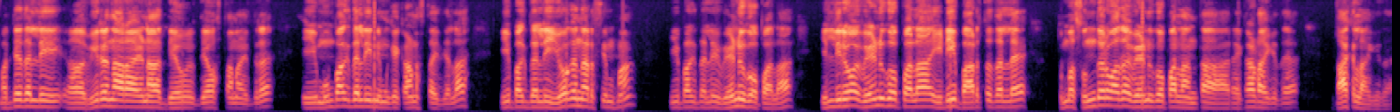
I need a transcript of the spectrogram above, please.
ಮಧ್ಯದಲ್ಲಿ ವೀರನಾರಾಯಣ ದೇವ, ದೇವಸ್ಥಾನ ಇದ್ರೆ ಈ ಮುಂಭಾಗದಲ್ಲಿ ನಿಮಗೆ ಕಾಣಿಸ್ತಾ ಇದೆಯಲ್ಲ? ಈ ಭಾಗದಲ್ಲಿ ಯೋಗ ನರಸಿಂಹ, ಈ ಭಾಗದಲ್ಲಿ ವೇಣುಗೋಪಾಲ. ಇಲ್ಲಿರುವ ವೇಣುಗೋಪಾಲ ಇಡೀ ಭಾರತದಲ್ಲೇ ತುಂಬಾ ಸುಂದರವಾದ ವೇಣುಗೋಪಾಲ ಅಂತ ರೆಕಾರ್ಡ್ ಆಗಿದೆ, ದಾಖಲಾಗಿದೆ.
